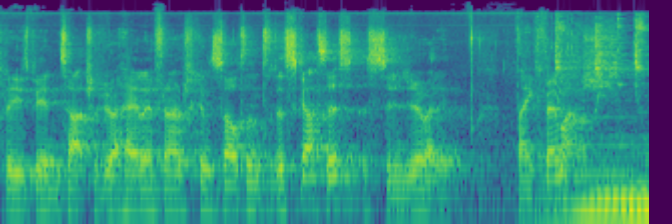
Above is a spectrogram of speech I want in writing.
Please be in touch with your Halo financial consultant to discuss this as soon as you're ready. Thank you very much.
